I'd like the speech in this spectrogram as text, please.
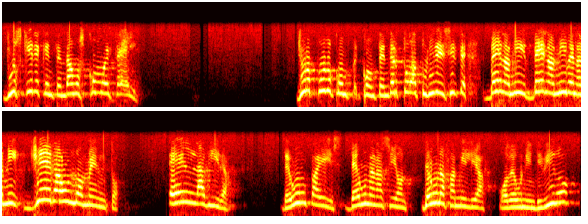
Dios quiere que entendamos cómo es Él. Yo no puedo contender toda tu vida y decirte, ven a mí, ven a mí, ven a mí. Llega un momento en la vida de un país, de una nación, de una familia o de un individuo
